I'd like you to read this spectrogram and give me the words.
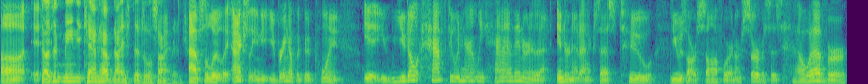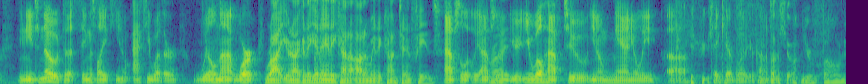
Uh, it- Doesn't mean you can't have nice digital signage. Absolutely. Actually, and you- you bring up a good point. It, you don't have to inherently have internet internet access to use our software and our services. However, you need to note that things like you know AccuWeather will not work. Right. You're not going to get any kind of automated content feeds. Absolutely, absolutely. Right. You, you will have to you know manually uh, take care of a lot of your content. You're on your phone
